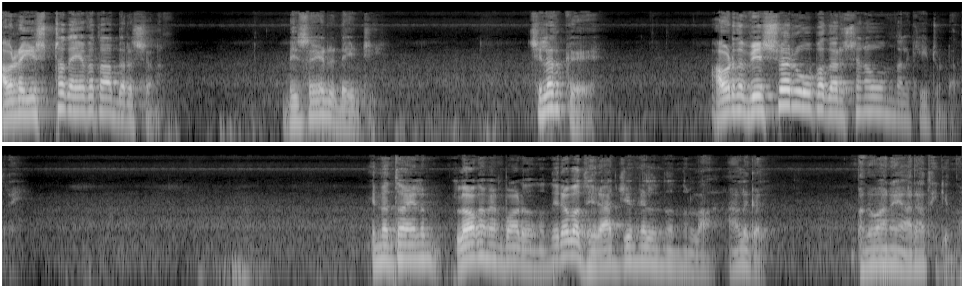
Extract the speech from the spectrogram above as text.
അവരുടെ ഇഷ്ടദേവതാ ദർശനം ഡിസൈഡ് ഡേറ്റി. ചിലർക്ക് അവിടുന്ന് വിശ്വരൂപ ദർശനവും നൽകിയിട്ടുണ്ട് അത്രേ ഇന്നത്തായാലും ലോകമെമ്പാടും നിന്ന് നിരവധി രാജ്യങ്ങളിൽ നിന്നുള്ള ആളുകൾ ഭഗവാനെ ആരാധിക്കുന്നു.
